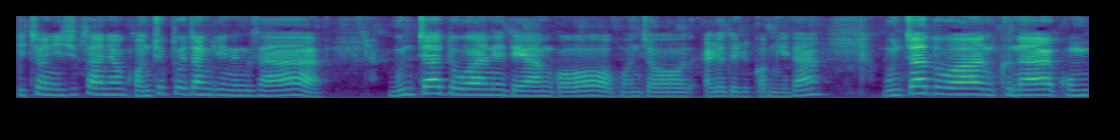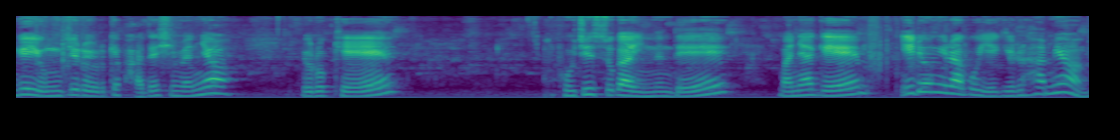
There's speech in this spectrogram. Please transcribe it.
2024년 건축도장 기능사 문자 도안에 대한 거 먼저 알려드릴 겁니다. 문자 도안 그날 공개 용지로 이렇게 받으시면요. 이렇게 보실 수가 있는데 만약에 일용이라고 얘기를 하면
